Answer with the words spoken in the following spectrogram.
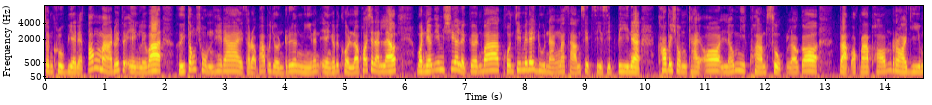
จนครูเบียร์เนี่ยต้องมาด้วยตัวเองเลยว่าเฮ้ยต้องชมให้ได้สำหรับภาพยนตร์เรื่องนี้นั่นเองครับทุกคนแล้วเพราะฉะนั้นแล้ววันนี้อิ่มเชื่อเหลือเกินว่าคนที่ไม่ได้ดูหนังมา 30-40 ปีเนี่ยเข้าไปชมคายอ้อแล้วมีความสุขแล้วก็กลับออกมาพร้อมรอยยิ้ม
